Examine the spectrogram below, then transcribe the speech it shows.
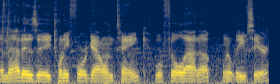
And that is a 24 gallon tank. We'll fill that up when it leaves here.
